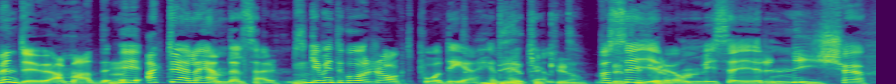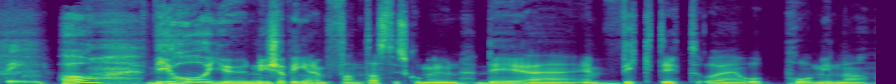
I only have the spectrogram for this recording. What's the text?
Men du Ahmad, mm. Eh, aktuella händelser. Ska mm. vi inte gå rakt på det helt det enkelt? Tycker jag. Vad det säger du om vi säger Nyköping? Ja, vi har ju, Nyköping är en fantastisk kommun. Det är viktigt att påminna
